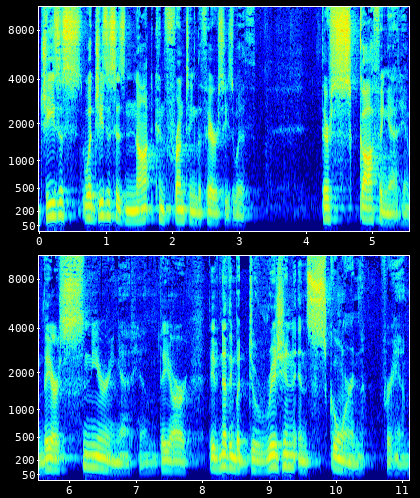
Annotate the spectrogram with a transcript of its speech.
Jesus, what Jesus is not confronting the Pharisees with. They're scoffing at him. They are sneering at him. They are they have nothing but derision and scorn for him.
